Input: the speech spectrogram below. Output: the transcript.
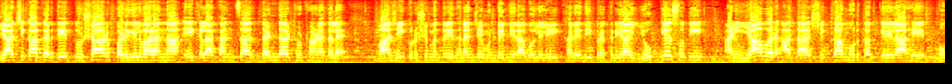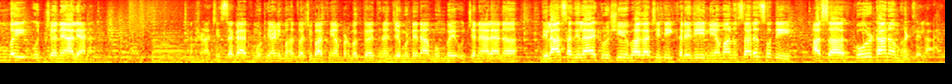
याचिकाकर्ते तुषार पडगिलवारांना एक लाखांचा दंड ठोठावण्यात आलाय. माजी कृषी मंत्री धनंजय मुंडेंनी राबवलेली खरेदी प्रक्रिया योग्यच होती आणि यावर आता शिक्कामोर्तब केलेला आहे मुंबई उच्च न्यायालयानं. आरक्षणाची सगळ्यात मोठी आणि महत्वाची बातमी आपण बघतोय. धनंजय मुंडेंना मुंबई उच्च न्यायालयानं दिलासा दिलाय. कृषी विभागाची ती खरेदी नियमानुसारच होती असं कोर्टानं म्हटलेलं आहे.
